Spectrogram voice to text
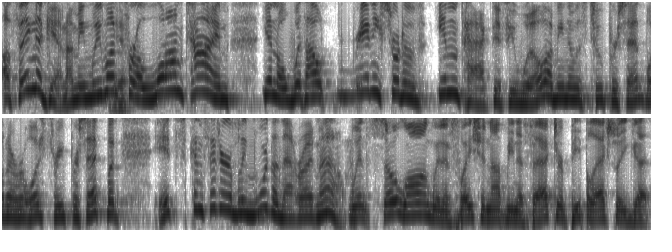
a thing again. I mean, we went Yeah. for a long time, you know, without any sort of impact, if you will. I mean, it was 2%, whatever it was, 3%, but it's considerably more than that right now. went so long with inflation not being a factor, people actually got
